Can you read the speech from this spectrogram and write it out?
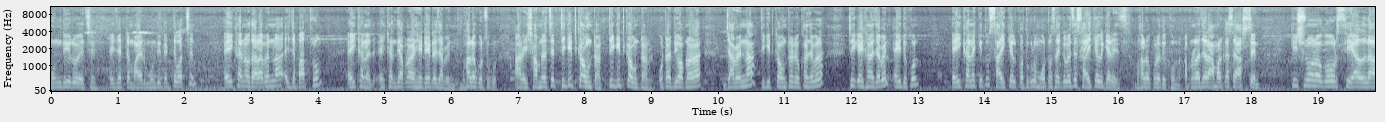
মন্দির রয়েছে। এই যে একটা মায়ের মন্দির দেখতে পাচ্ছেন। এইখানেও দাঁড়াবেন না। এই যে বাথরুম এইখানে, এইখান দিয়ে আপনারা হেঁটে হেঁটে যাবেন। ভালো করে শুকুন আর এই সামনে হচ্ছে টিকিট কাউন্টার টিকিট কাউন্টার ওটা দিয়েও আপনারা যাবেন না। টিকিট কাউন্টারে ওখানে যাবেন না। ঠিক এইখানে যাবেন। এই দেখুন এইখানে কিন্তু সাইকেল, কতগুলো মোটর সাইকেল রয়েছে, সাইকেল গ্যারেজ। ভালো করে দেখুন। আপনারা যারা আমার কাছে আসছেন, কৃষ্ণনগর, শিয়ালদা,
